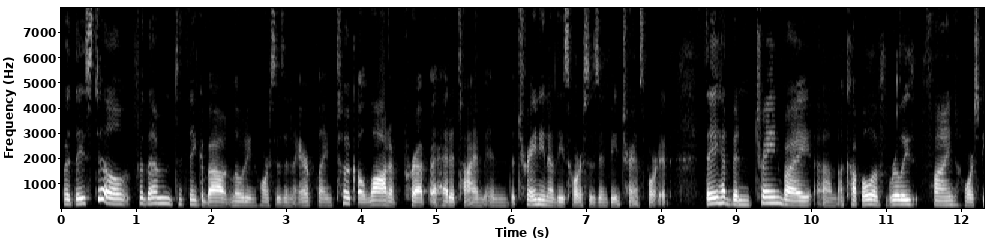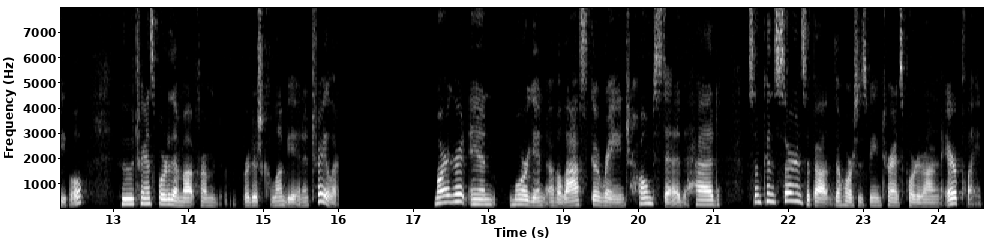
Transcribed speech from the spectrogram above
But they still, for them to think about loading horses in an airplane, took a lot of prep ahead of time in the training of these horses and being transported. They had been trained by um, a couple of really fine horse people who transported them up from British Columbia in a trailer. Margaret and Morgan of Alaska Range Homestead had some concerns about the horses being transported on an airplane.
